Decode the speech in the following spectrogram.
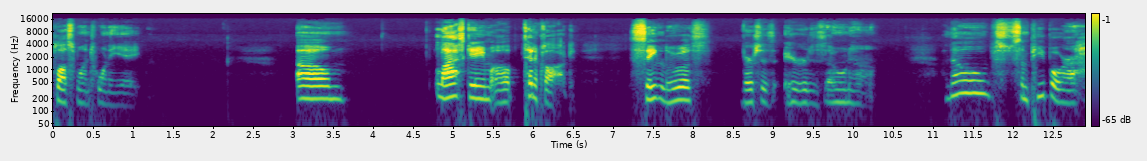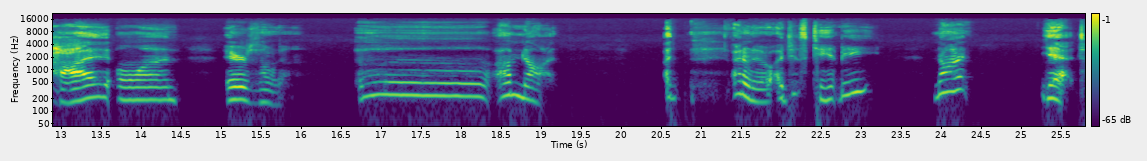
plus 128. Um, last game up, 10 o'clock. St. Louis versus Arizona. I know some people are high on Arizona. Uh, I'm not. I, don't know. I just can't be. Not yet.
